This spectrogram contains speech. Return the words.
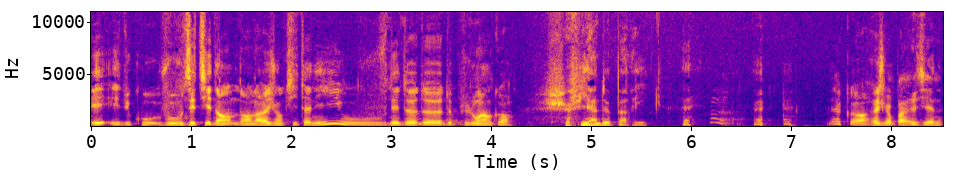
Et, du coup, vous, vous étiez dans, la région Occitanie ou vous venez de, de plus loin encore? Je viens de Paris. D'accord, région parisienne.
